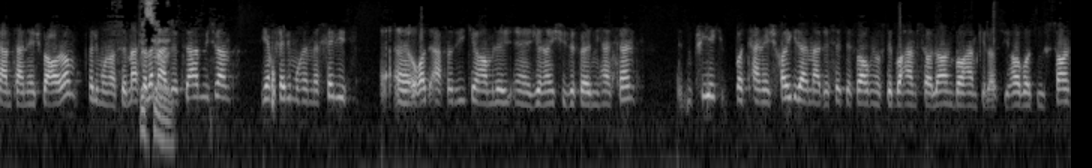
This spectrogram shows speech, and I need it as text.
کمتنش و آرام خیلی مناسب. مثلا مدرسه هم می‌تونم یه خیلی مهمه. خیلی اوقات افرادی که حامل ژنهای شیزوفرنی هستن توی یک با تنش هایی که در مدرسه اتفاق میفته با همسالان با همکلاسی ها با دوستان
